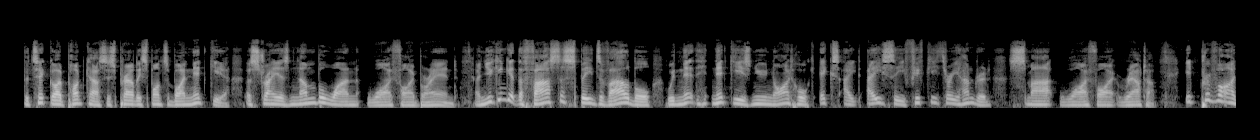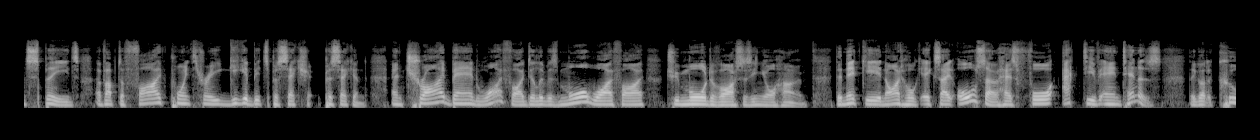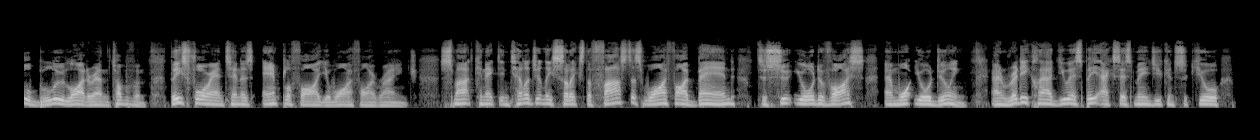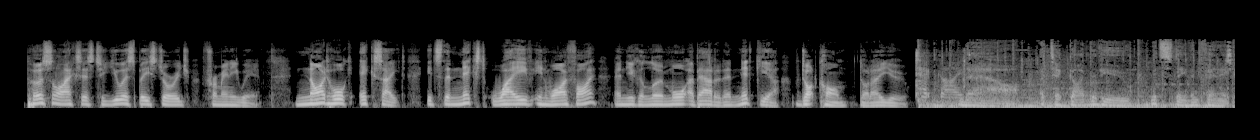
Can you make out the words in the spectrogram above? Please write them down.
The Tech Guide podcast is proudly sponsored by Netgear, Australia's number one Wi Fi brand. And you can get the fastest speeds available with Net- Netgear's new Nighthawk X8 AC 5300 smart Wi Fi router. It provides speeds of up to 5.3 gigabits per per second. And tri band Wi Fi delivers more Wi Fi to more devices in your home. The Netgear Nighthawk X8 also has four active antennas. They've got a cool blue light around the top of them. These four antennas amplify your Wi Fi range. Smart Connect intelligently selects the fastest Wi Fi band to suit your device and what you're doing. And Ready Cloud USB access means you can secure personal access to USB storage from anywhere. Nighthawk X8. It's the next wave in Wi Fi, and you can learn more about it at netgear.com.au. Tech Guide. Now, a Tech Guide review with Stephen Fenech.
